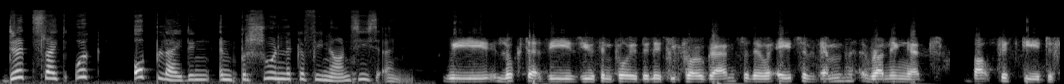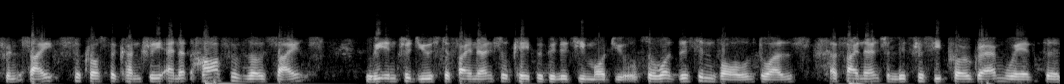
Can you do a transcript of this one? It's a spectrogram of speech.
Dit sluit ook opleiding in persoonlike finansies in. We looked at these youth employability programs. So there were eight of them running at about 50 different sites across the country. And at half of those sites, we introduced a financial capability module. So what this involved was a financial literacy program where the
